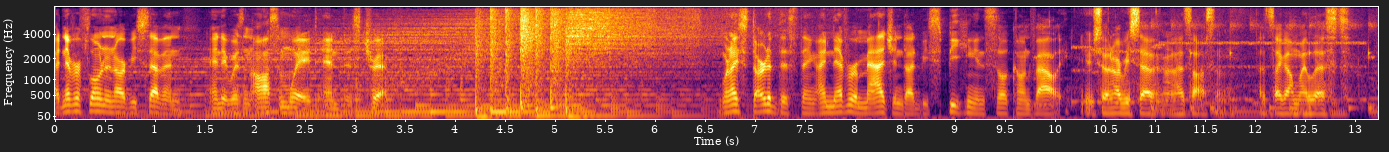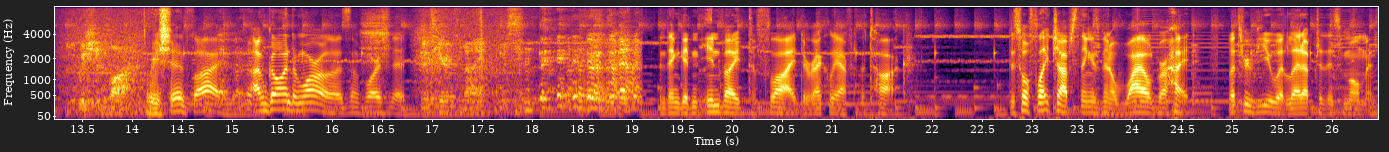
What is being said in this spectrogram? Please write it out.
I'd never flown an RV-7, and it was an awesome way to end this trip. When I started this thing, I never imagined I'd be speaking in Silicon Valley. So an RV7, oh, that's awesome. That's like on my list. we should fly. We should fly. I'm going tomorrow. That's unfortunate. It's here tonight. and then get an invite to fly directly after the talk. This whole Flight Chops thing has been a wild ride. Let's review what led up to this moment.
